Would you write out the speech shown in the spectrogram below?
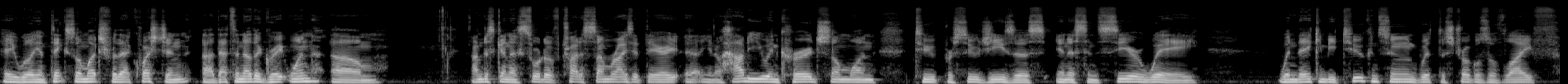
Hey, William, thanks so much for that question. Uh, that's another great one. Um, I'm just going to sort of try to summarize it there. Uh, you know, how do you encourage someone to pursue Jesus in a sincere way when they can be too consumed with the struggles of life?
